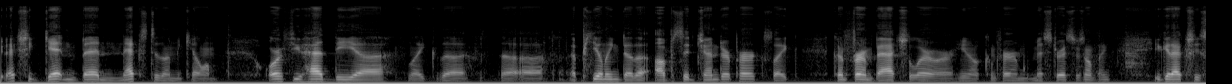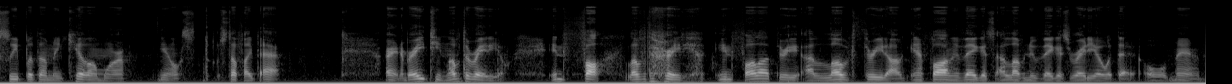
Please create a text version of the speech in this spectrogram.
you'd actually get in bed next to them and kill them. Or if you had the uh, like the the uh, appealing to the opposite gender perks, like confirmed bachelor or you know confirmed mistress or something, you could actually sleep with them and kill them or you know st stuff like that. All right, number 18, love the radio. In fall, love the radio. In Fallout 3, I loved Three Dog. In Fallout New Vegas, I love New Vegas radio with that old man.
